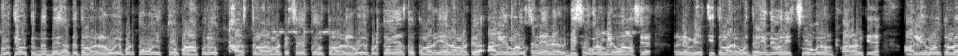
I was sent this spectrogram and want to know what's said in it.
ધોતી વખતે દૂધની સાથે તમારે લોહી પડતું હોય, તો પણ આ પ્રયોગ ખાસ તમારા માટે છે. તો તમારે લોહી પડતું હોય તો તમારે એના માટે આ લીમડો છે ને એને અઢીસો ગ્રામ લેવાનો છે. અને મેથી તમારે વધારી દેવાની સો ગ્રામ, કારણ કે આ લીમડો તમે,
